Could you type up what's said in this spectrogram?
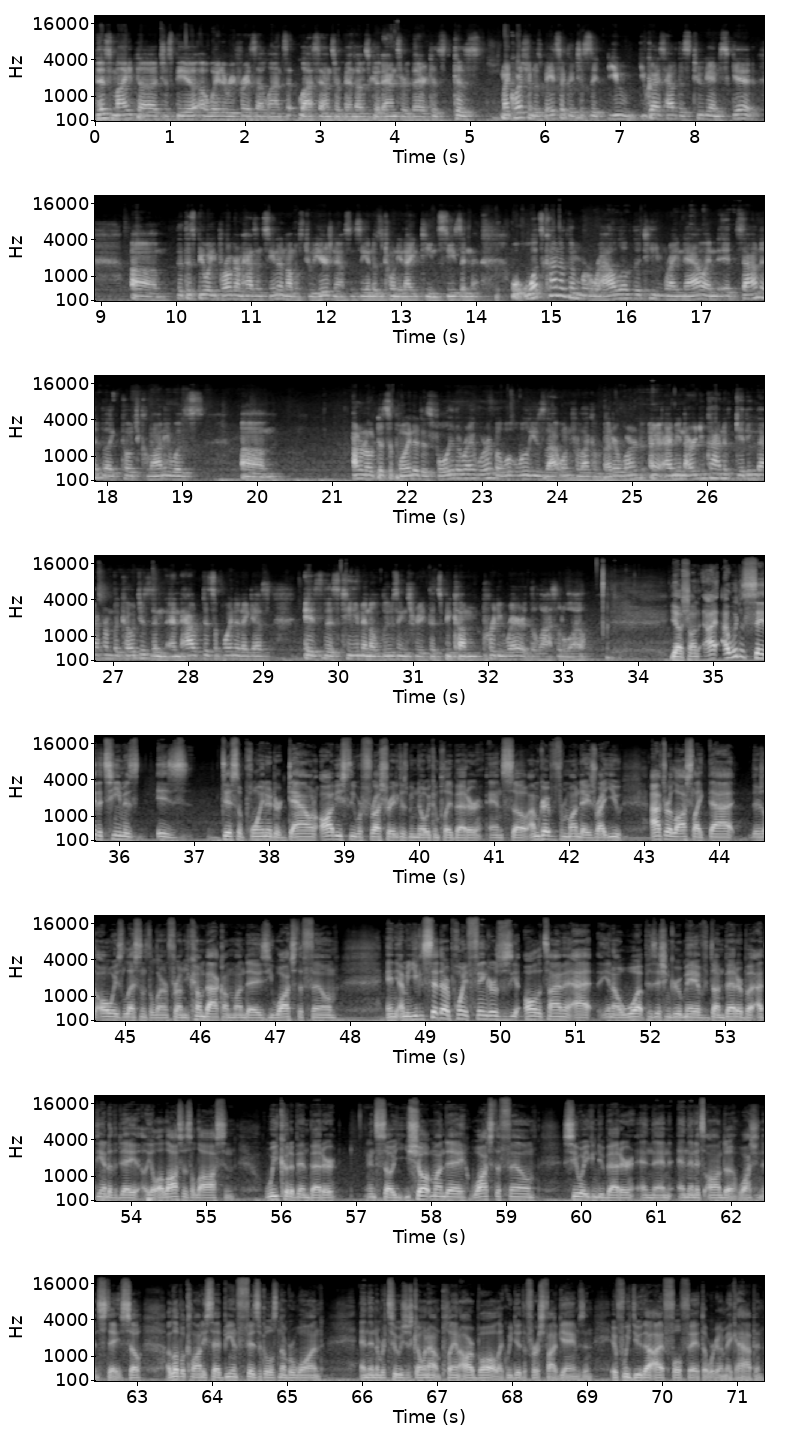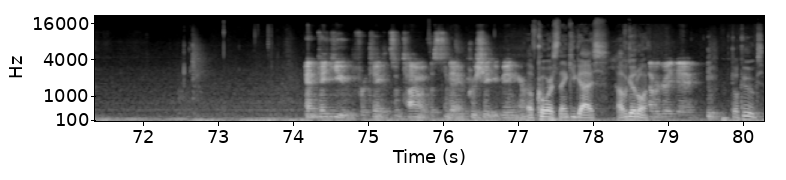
This might uh, just be a, a, way to rephrase that last, last answer, Ben. That was a good answer there, because because my question was basically just that you you guys have this two game skid um, that this BYU program hasn't seen in almost two years now since the end of the 2019 season. What's kind of the morale of the team right now? And it sounded like Coach Kalani was, um, I don't know, disappointed is fully the right word, but we'll, we'll, use that one for lack of a better word. I, I mean, are you kind of getting that from the coaches? And, and how disappointed, I guess, is this team in a losing streak that's become pretty rare the last little while? Yeah, Sean, I, I wouldn't say the team is is disappointed or down. Obviously, we're frustrated because we know we can play better, and so I'm grateful for Mondays. Right, you after a loss like that, there's always lessons to learn from. You come back on Mondays, you watch the film, and I mean, you can sit there and point fingers all the time at you know what position group may have done better, but at the end of the day, a loss is a loss, and we could have been better. And so you show up Monday, watch the film, see what you can do better, and then and then it's on to Washington State. So I love what Kalani said. Being physical is number one. And then number two is just going out and playing our ball like we did the first five games. And if we do that, I have full faith that we're going to make it happen. And thank you for taking some time with us today. Appreciate you being here. Of course. Thank you guys. Have a good one. Have a great day. Go Cougs.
